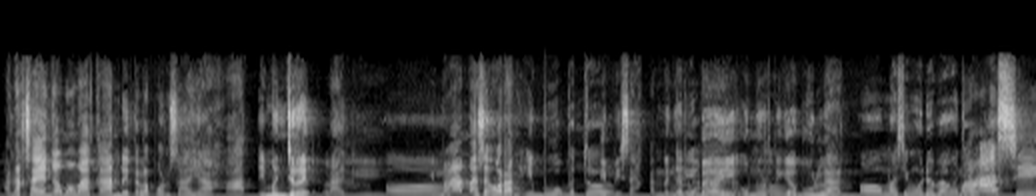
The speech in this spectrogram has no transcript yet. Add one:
Anak saya nggak mau makan, ditelepon saya, hati menjerit lagi. Oh. Gimana seorang ibu Betul. dipisahkan dengan Dari bayi anak, umur oh. tiga bulan? Oh, masih muda banget ya? Masih,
